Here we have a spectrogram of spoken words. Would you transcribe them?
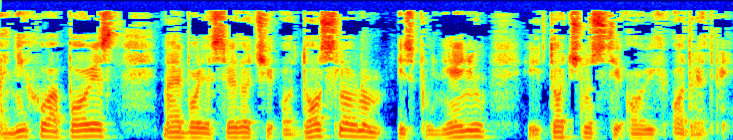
a njihova povijest najbolje svjedoči o doslovnom ispunjenju i točnosti ovih odredbi.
